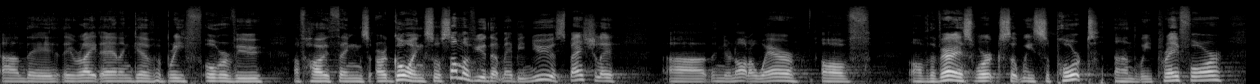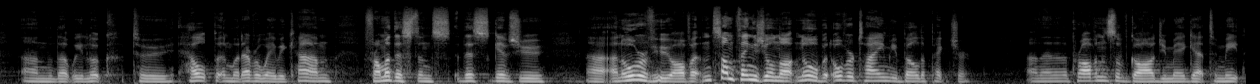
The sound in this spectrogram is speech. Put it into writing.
And they, they write in and give a brief overview of how things are going. So, some of you that may be new, especially, uh, and you're not aware of, of the various works that we support and we pray for, and that we look to help in whatever way we can from a distance. This gives you uh, an overview of it. And some things you'll not know, but over time you build a picture. And then in the providence of God, you may get to meet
